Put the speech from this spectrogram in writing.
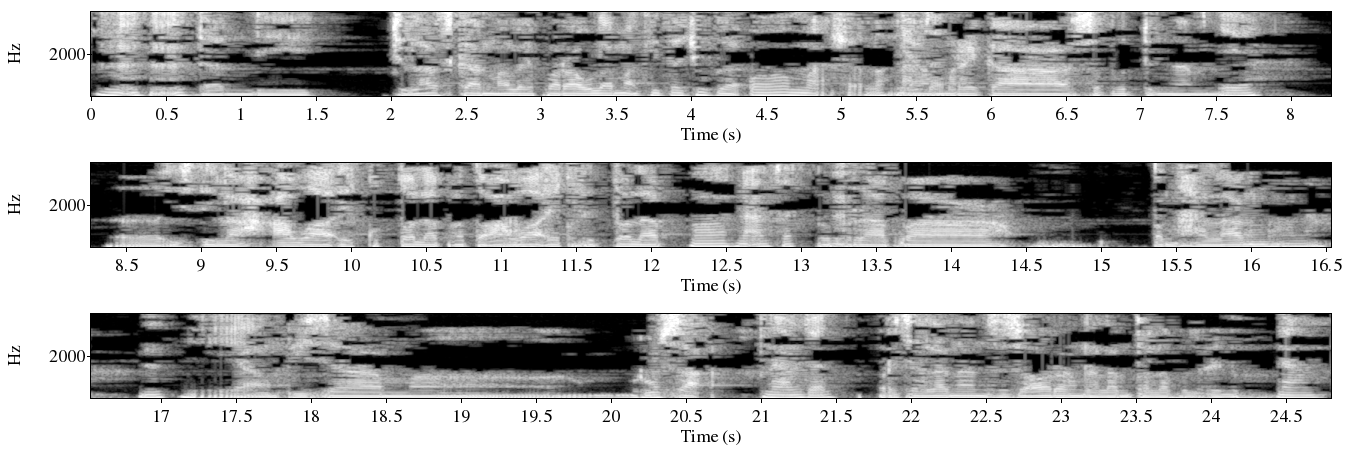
Hmm. dan dijelaskan oleh para ulama kita juga Oh, masya Allah. Nah, yang Ustaz. mereka sebut dengan Iya. eh, istilah awaiq tolab atau awaiq fit tolab Oh, nah, beberapa penghalang Hmm. yang bisa merusak Nah, Ustaz. perjalanan seseorang dalam talabul ilm. Nah,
